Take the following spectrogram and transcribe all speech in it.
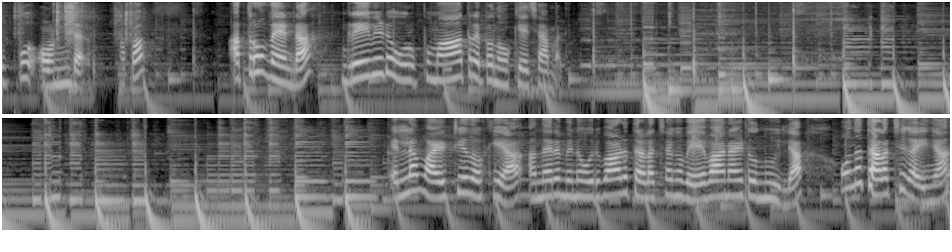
ഉപ്പ് ഉണ്ട്. അപ്പം അത്രയും വേണ്ട. ഗ്രേവിയുടെ ഉപ്പ് മാത്രം ഇപ്പം നോക്കി വെച്ചാൽ മതി. എല്ലാം വഴറ്റിയതൊക്കെയാണ് അന്നേരം പിന്നെ ഒരുപാട് തിളച്ചങ്ങ് വേവാനായിട്ടൊന്നുമില്ല. ഒന്ന് തിളച്ച് കഴിഞ്ഞാൽ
